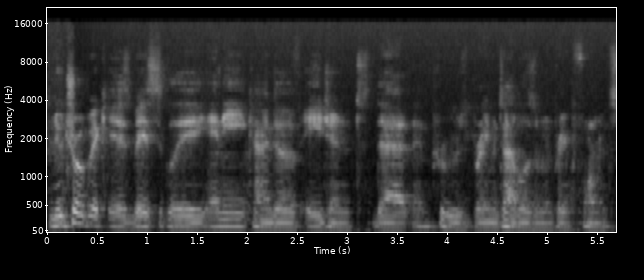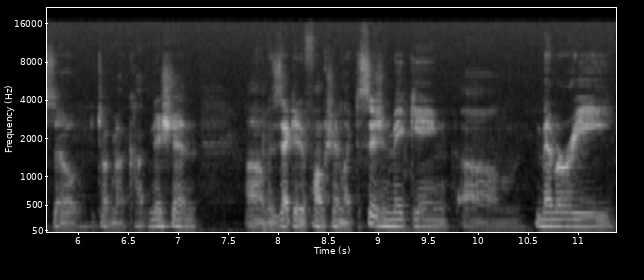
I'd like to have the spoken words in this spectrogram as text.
nootropic is basically any kind of agent that improves brain metabolism and brain performance. So you're talking about cognition, um, executive function like decision making, um, memory,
